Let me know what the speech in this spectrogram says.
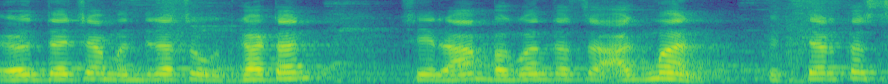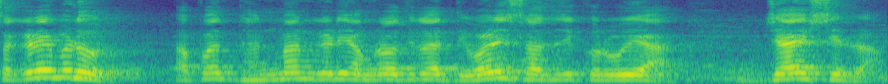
अयोध्याच्या मंदिराचं उद्घाटन श्री राम भगवंताचं आगमन इत्यर्थ सगळे मिळून आपण हनुमानगडी अमरावतीला दिवाळी साजरी करूया. जय श्रीराम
